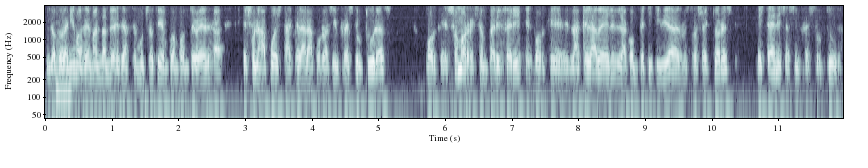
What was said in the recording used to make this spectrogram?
Y lo que venimos demandando desde hace mucho tiempo en Pontevedra es una apuesta clara por las infraestructuras, porque somos región periférica y porque la clave de la competitividad de nuestros sectores está en esas infraestructuras.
